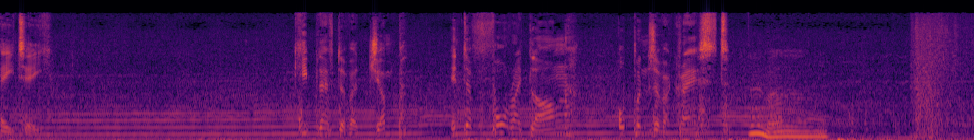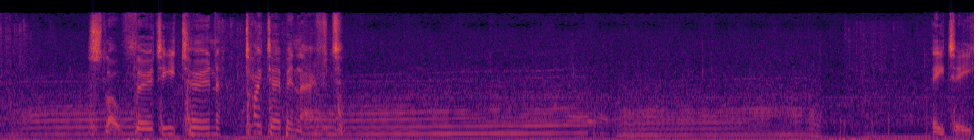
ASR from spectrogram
80 keep left of a jump into four right long opens of a crest Come on. Slow 30 turn tight ebb in left Eighty.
